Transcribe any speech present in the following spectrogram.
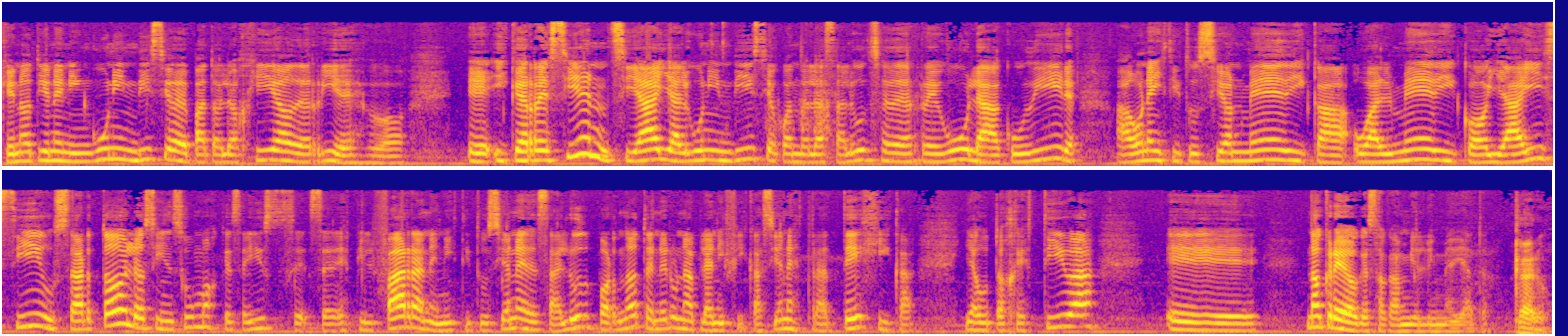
que no tiene ningún indicio de patología o de riesgo. Eh, y que recién, si hay algún indicio cuando la salud se desregula, acudir a una institución médica o al médico y ahí sí usar todos los insumos que se, se, despilfarran en instituciones de salud por no tener una planificación estratégica y autogestiva. Eh, no creo que eso cambie en lo inmediato. Claro.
